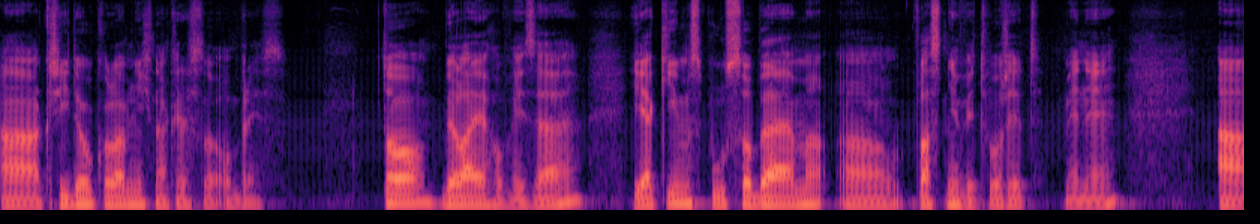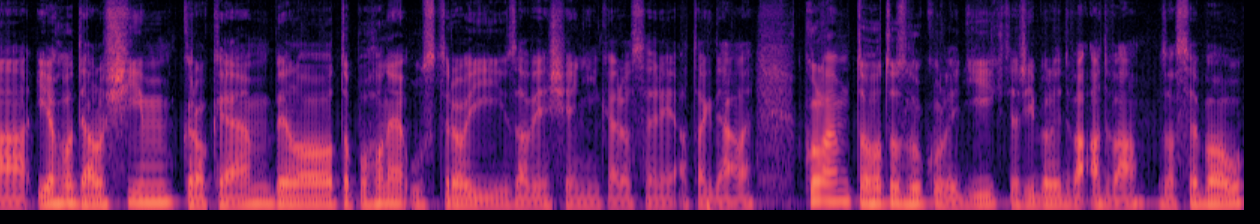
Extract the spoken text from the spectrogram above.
a křídou kolem nich nakreslil obrys. To byla jeho vize, jakým způsobem uh, vlastně vytvořit mini. A jeho dalším krokem bylo to pohonné ústrojí, zavěšení, karosery a tak dále. Kolem tohoto zhluku lidí, kteří byli dva a dva za sebou,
